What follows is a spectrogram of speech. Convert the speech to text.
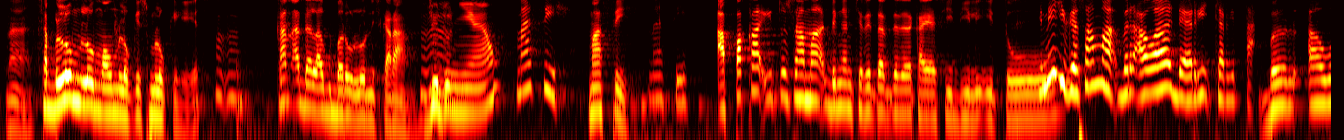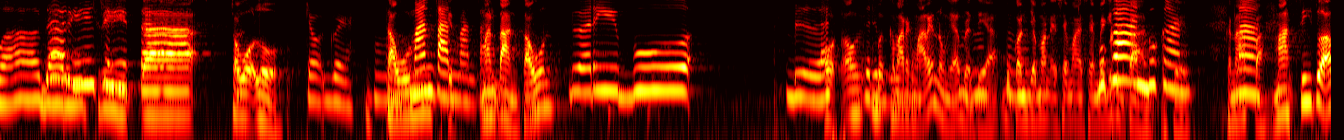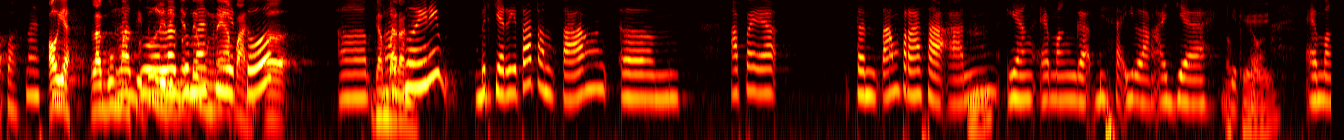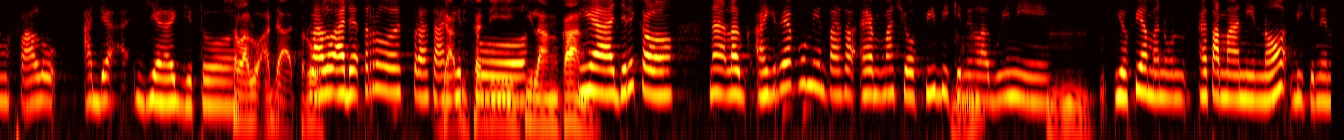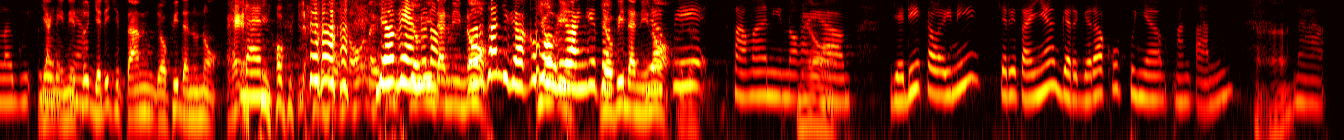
Nah, sebelum lu mau melukis-melukis, Mm-mm. kan ada lagu baru lu nih sekarang. Judulnya Masih, Masih. masih. Apakah itu sama dengan cerita-cerita kayak si Dili itu? Ini juga sama, berawal dari cerita. berawal Dari dari, cerita. cowok lo. Cowok gue. Hmm, Tahun mantan, mantan. Mantan tahun 2011. Oh, oh, 2012. kemarin-kemarin dong ya berarti ya. Bukan zaman SMA SMP gitu Bukan, kan. bukan. Oke. Kenapa? masih itu apa? Masih. Oh ya, lagu Masih itu Lagu- liriknya lagu Masih mengenai apa? itu, Eh, Eh, Gambaran. lagu ini bercerita tentang em, apa ya? Tentang perasaan yang emang nggak bisa hilang aja gitu. Hmm. Emang selalu ada aja gitu. selalu ada terus. Selalu ada terus perasaan Nggak itu. bisa dihilangkan. Iya, jadi kalau nah lagu, akhirnya aku minta eh, Mas Yofi bikinin lagu ini. Mm-mm. Yofi sama, Nun, eh, sama Nino bikinin lagu Yang ini liriknya. tuh jadi ciptaan Yofi dan Nuno. Eh, Dan- Yofi dan Nuno. Yofi dan Nuno. Barusan juga aku mau Yoi, bilang gitu. Yofi dan Nino. Yofi gitu. sama Nino, Nino. kayak. Jadi kalau ini ceritanya gara-gara aku punya mantan. Heeh. Nah,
